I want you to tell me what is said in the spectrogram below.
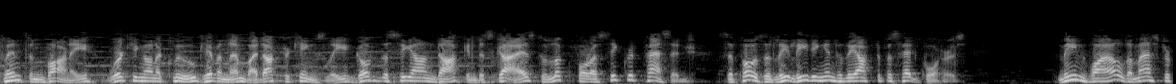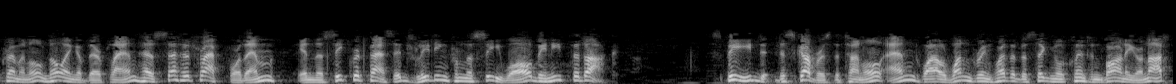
Clint, and Barney, working on a clue given them by Dr. Kingsley, go to the Siong dock in disguise to look for a secret passage, supposedly leading into the octopus headquarters. Meanwhile, the master criminal, knowing of their plan, has set a trap for them in the secret passage leading from the seawall beneath the dock. Speed discovers the tunnel and, while wondering whether to signal Clint and Barney or not,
